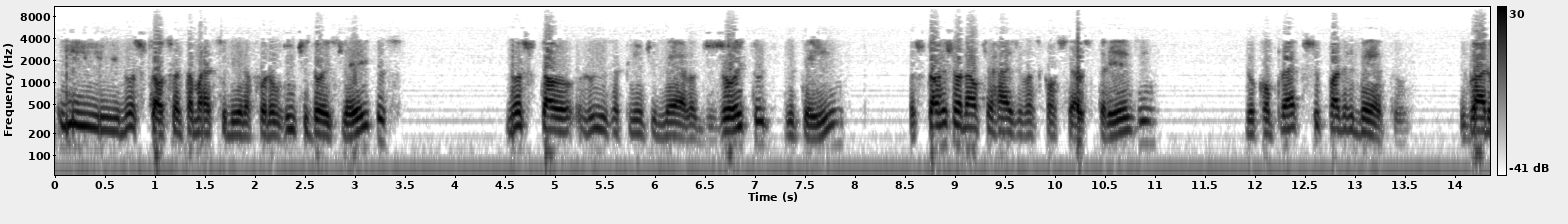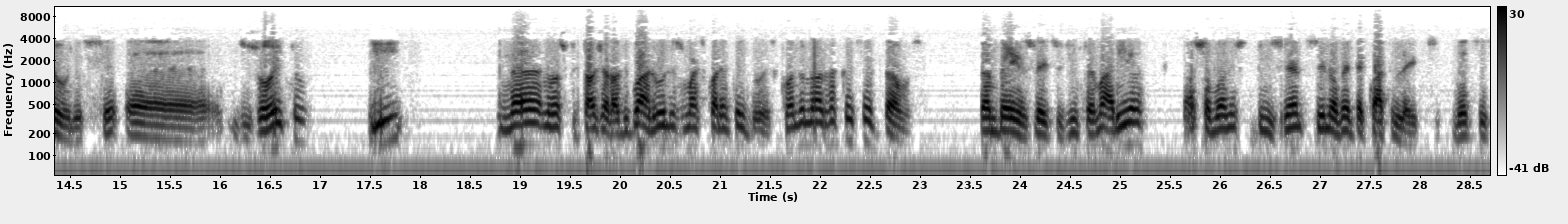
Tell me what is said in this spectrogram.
E no Hospital Santa Marcelina foram 22 leitos, no Hospital Luiza Pinho de Melo, 18 de UTI, no Hospital Regional Ferraz de Vasconcelos, 13, no Complexo Padre Bento de Guarulhos, é, 18, e na, no Hospital Geral de Guarulhos, mais 42. Quando nós acrescentamos também os leitos de enfermaria, nós somamos 294 leitos nesses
